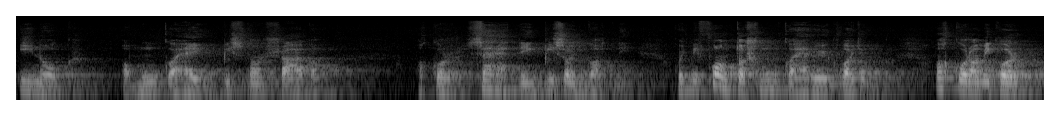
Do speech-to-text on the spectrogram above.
inog a munkahelyünk biztonsága, akkor szeretnénk bizonygatni, hogy mi fontos munkaerők vagyunk. Akkor, amikor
